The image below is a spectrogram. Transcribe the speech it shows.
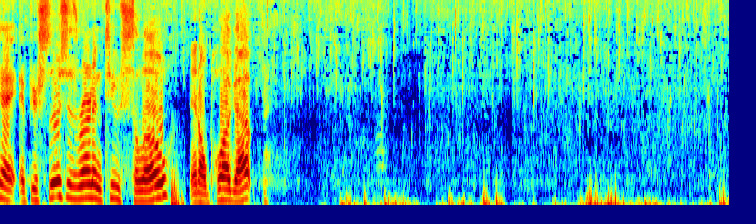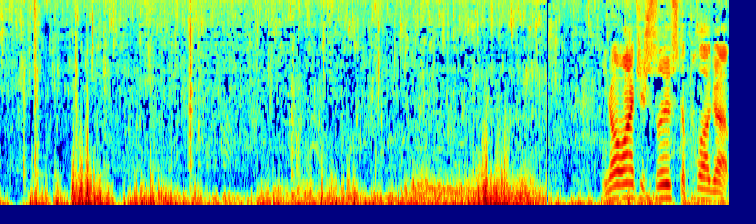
Okay, if your sluice is running too slow, it'll plug up. You don't want your sluice to plug up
